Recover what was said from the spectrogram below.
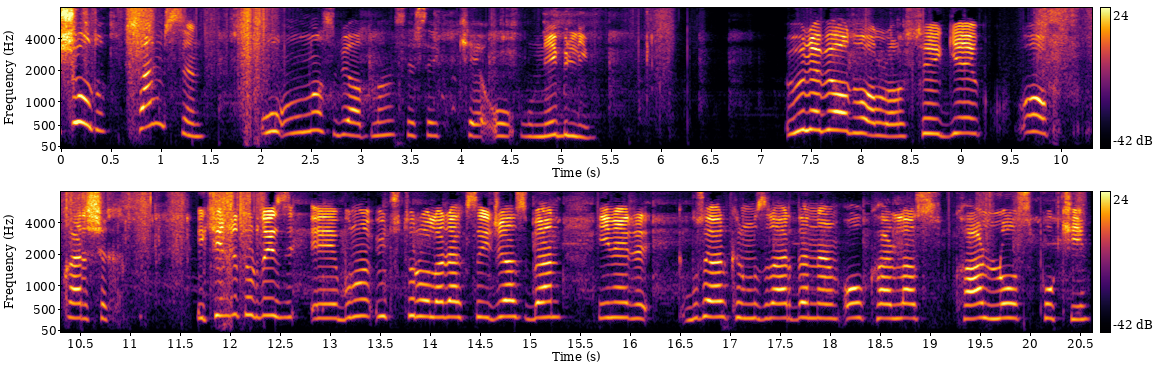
Bir şey oldu. Sen misin? O, o nasıl bir ad lan? SSK o, o ne bileyim. Öyle bir ad valla. SG of karışık. İkinci turdayız. Ee, bunu 3 tur olarak sayacağız. Ben yine bu sefer kırmızılardanım. O Carlos Carlos Poki.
